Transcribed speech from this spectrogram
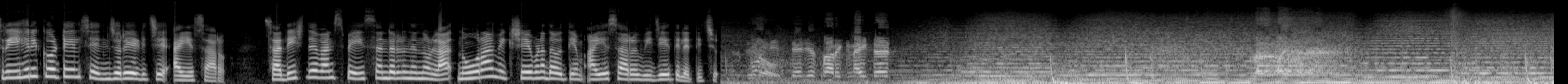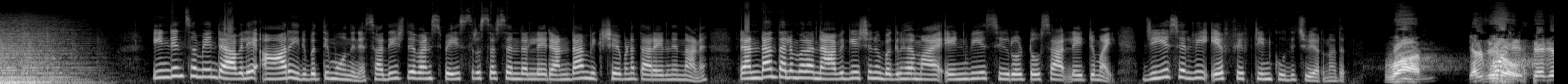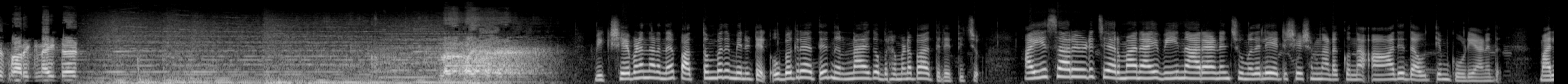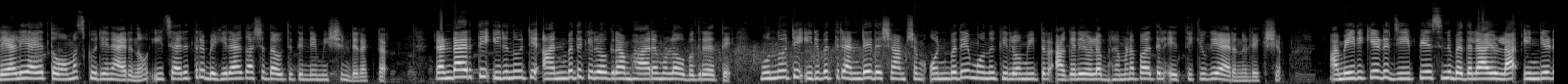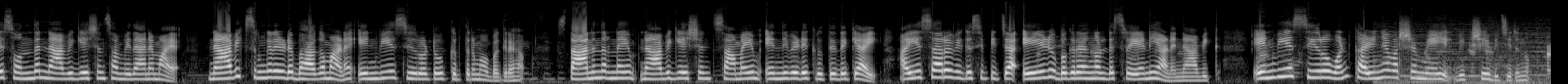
ശ്രീഹരിക്കോട്ടയിൽ century അടിച്ച് I S R O Satish Dhawan space സെന്ററിൽ നിന്നുള്ള നൂറാം വിക്ഷേപണ ദൗത്യം ഐ എസ് ആർഒ വിജയത്തിലെത്തിച്ചു ഇന്ത്യൻ സമയം രാവിലെ ആറ് ഇരുപത്തിമൂന്നിന് സതീഷ് ധവാൻ സ്പേസ് റിസർച്ച് സെന്ററിലെ രണ്ടാം വിക്ഷേപണ തറയിൽ നിന്നാണ് രണ്ടാം തലമുറ navigation ഉപഗ്രഹമായ N V S zero two സാറ്റലൈറ്റുമായി G S L V F fifteen കുതിച്ചുയർന്നത് 1, 0. Stages are ignited. Plus 5 seconds. വിക്ഷേപണം നടന്ന് പത്തൊമ്പത് മിനിറ്റിൽ ഉപഗ്രഹത്തെ നിർണായക ഭ്രമണപാതത്തിലെത്തിച്ചു ഐ എസ് ഒയുടെ ചെയർമാനായി വി നാരായണൻ ചുമതലയേറ്റ ശേഷം നടക്കുന്ന ആദ്യ ദൗത്യം കൂടിയാണിത് മലയാളിയായ തോമസ് കുര്യനായിരുന്നു ഈ ചരിത്ര ബഹിരാകാശ ദൗത്യത്തിന്റെ മിഷൻ ഡയറക്ടർ രണ്ടായിരത്തി ഇരുന്നൂറ്റി അൻപത് കിലോഗ്രാം ഭാരമുള്ള ഉപഗ്രഹത്തെ മുന്നൂറ്റി ഇരുപത്തിരണ്ട് ദശാംശം ഒൻപത് മൂന്ന് കിലോമീറ്റർ അകലെയുള്ള ഭ്രമണപഥത്തിൽ എത്തിക്കുകയായിരുന്നു ലക്ഷ്യം അമേരിക്കയുടെ ജി പി എസിന് ബദലായുള്ള ഇന്ത്യയുടെ സ്വന്തം നാവിഗേഷൻ സംവിധാനമായ നാവിക് ശൃംഖലയുടെ ഭാഗമാണ് N V S zero two കൃത്രിമ ഉപഗ്രഹം സ്ഥാനനിർണ്ണയം നാവിഗേഷൻ സമയം എന്നിവയുടെ കൃത്യതയ്ക്കായി ഐ എസ് ആർഒ വികസിപ്പിച്ച ഏഴ് ഉപഗ്രഹങ്ങളുടെ ശ്രേണിയാണ് NavIC N V S zero one കഴിഞ്ഞ വർഷം മേയിൽ വിക്ഷേപിച്ചിരുന്നു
